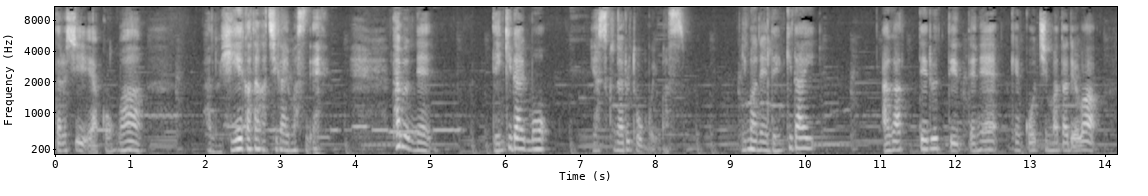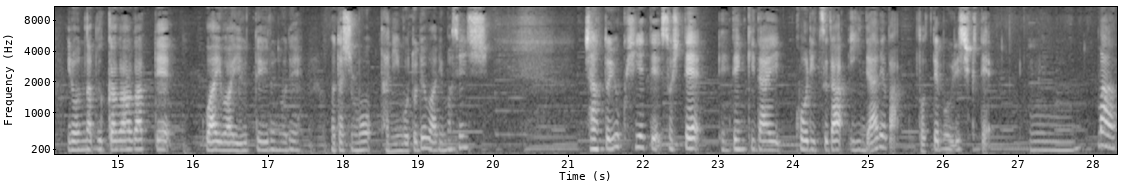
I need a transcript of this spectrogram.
新しいエアコンはあの冷え方が違いますね。多分ね電気代も安くなると思います。今ね電気代上がってるって言ってね結構巷ではいろんな物価が上がってワイワイ言っているので私も他人事ではありませんし。ちゃんとよく冷えてそして電気代効率がいいんであればとっても嬉しくて。うんまあ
